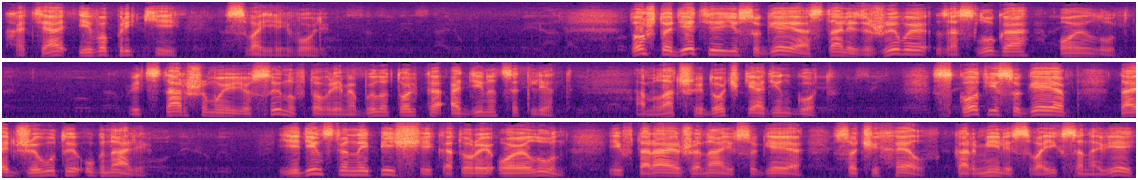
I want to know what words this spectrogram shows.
хотя и вопреки своей воле. То, что дети Ясугея остались живы, заслуга Ойлун. Ведь старшему ее сыну в то время было только 11 лет, а младшей дочке один год. Скот Ясугея Тайджиуты угнали. Единственной пищей, которой Ойлун и вторая жена Ясугея Сочихел кормили своих сыновей,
